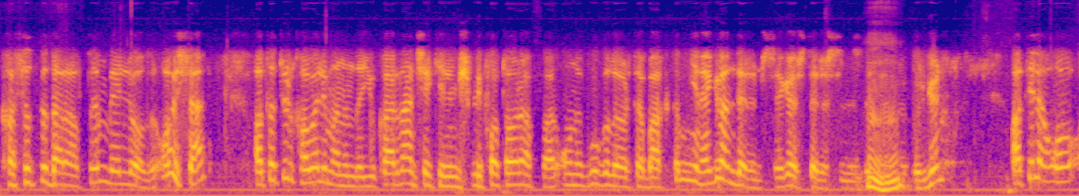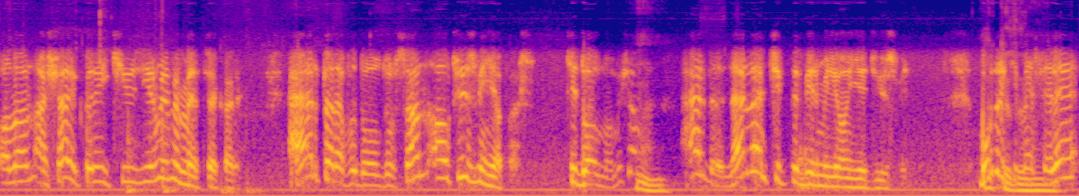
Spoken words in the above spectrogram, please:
Kasıtlı daralttığım belli olur. Oysa Atatürk Havalimanı'nda yukarıdan çekilmiş bir fotoğraf var. Onu Google Earth'e baktım. Yine gönderirim size gösterirsiniz de öbür gün. Atilla o alan aşağı yukarı 220 bin metrekare. Her tarafı doldursan 600 bin yapar. Ki dolmamış ama her nereden çıktı 1 milyon 700 bin? Buradaki mesele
